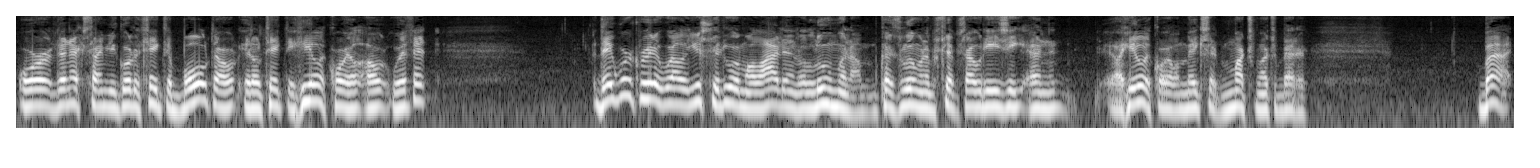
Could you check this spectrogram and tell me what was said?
Or the next time you go to take the bolt out, it'll take the helicoil out with it. They work really well. I used to do them a lot in aluminum because aluminum slips out easy and a helicoil makes it much, much better. But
